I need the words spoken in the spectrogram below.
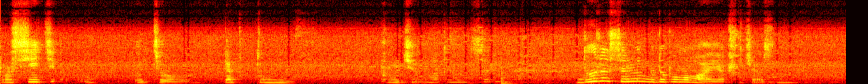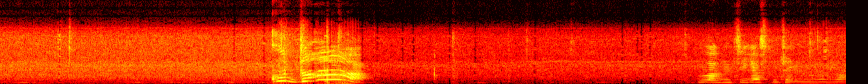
просіть цього. Коротше, от воно це. Дуже сильно допомагає, якщо чесно. Куда? Ладно, це я случайно не нажав.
